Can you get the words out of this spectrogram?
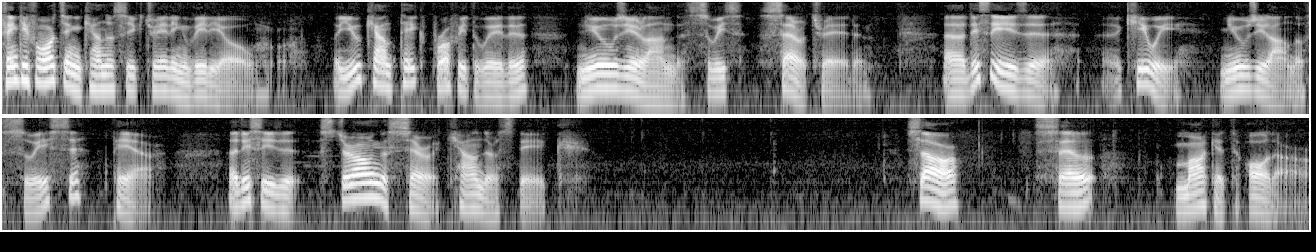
Thank you for watching candlestick trading video. You can take profit with New Zealand Swiss sell trade. Uh, this is uh, Kiwi New Zealand Swiss pair. Uh, this is strong sell candlestick. So sell market order.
